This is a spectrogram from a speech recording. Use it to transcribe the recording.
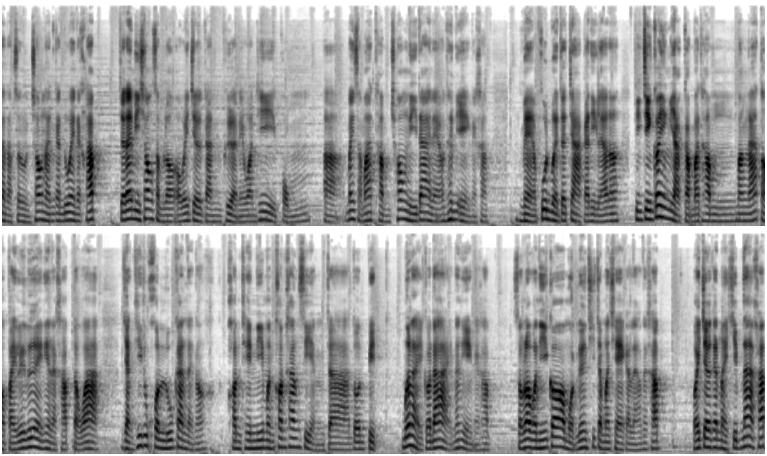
สนับสนุนช่องนั้นกันด้วยนะครับ จะได้มีช่องสำรองเอาไว้เจอกันเผื่อในวันที่ผมไม่สามารถทำช่องนี้ได้แล้วนั่นเองนะครับ แหมพูดเหมือนจะจากกันอีกแล้วเนาะจริง ๆ ก็ยังอยากกลับมาทำมังงะต่อไปเรื่อยๆเนี่ยแหละครับ แต่ว่าอย่างที่ทุกคนรู้กันแหละเนาะคอนเทนต์นี้มันค่อนข้างเสี่ยงจะโดนปิดเมื่อไหร่ก็ได้นั่นเองนะครับสำหรับวันนี้ก็หมดเรื่องที่จะมาแชร์กันแล้วนะครับ ไว้เจอกันใหม่คลิปหน้าครับ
